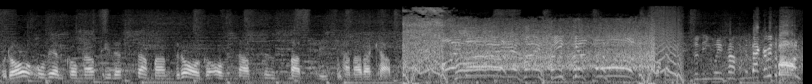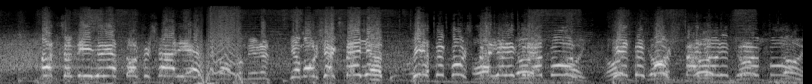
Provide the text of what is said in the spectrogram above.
Goddag och välkomna till ett sammandrag av nattens match i Canada Cup. Vilka mål! Sundin går in framför, men där kan vi inte mål! Mats Sundin gör 1-0 för Sverige! Bakom muren, gör mål köksvägen! Peter Forsberg gör ett drömmål! Peter Forsberg gör ett drömmål!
